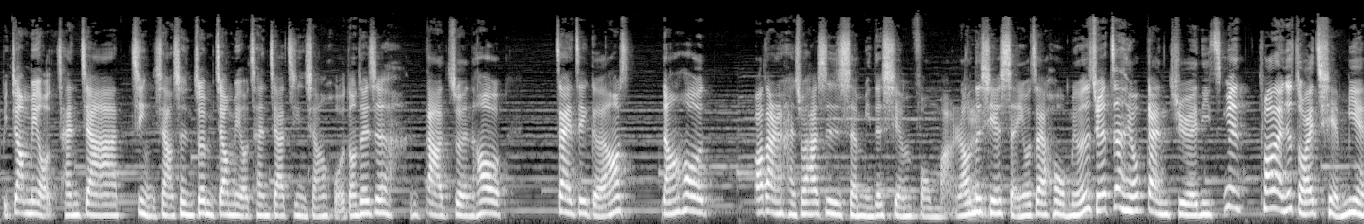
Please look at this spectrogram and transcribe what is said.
比较没有参加进香，神尊比较没有参加进香活动，这是很大尊。然后在这个，然后然后。包大人还说他是神明的先锋嘛，然后那些神又在后面，我就觉得真的很有感觉。你因为包大人就走在前面，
